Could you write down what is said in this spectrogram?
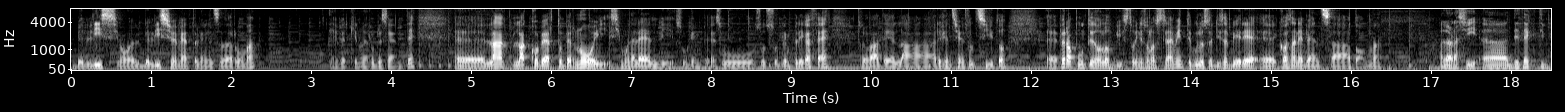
bellissimo il bellissimo evento organizzato a Roma perché non ero presente. Eh, l'ha, l'ha, coperto per noi Simone Lelli su, game, su, su, su, Gameplay Café. Trovate la recensione sul sito. Eh, però appunto io non l'ho visto quindi sono estremamente curioso di sapere eh, cosa ne pensa Tom. Allora sì, uh, Detective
